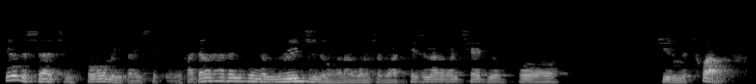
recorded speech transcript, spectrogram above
still the searching for me basically. If I don't have anything original that I want to write, here's another one scheduled for June the 12th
